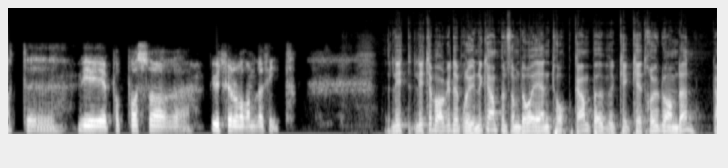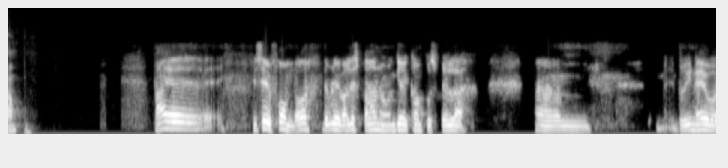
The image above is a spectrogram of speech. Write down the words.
At uh, vi passer uh, utfyller hverandre fint. Litt, litt, tilbake til Brynekampen, som da er en toppkamp. Hva, hva tror du om den kampen? Nei, eh, vi ser jo fram, da. Det blir veldig spennende og en gøy kamp å spille. Um, Bryne er jo,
